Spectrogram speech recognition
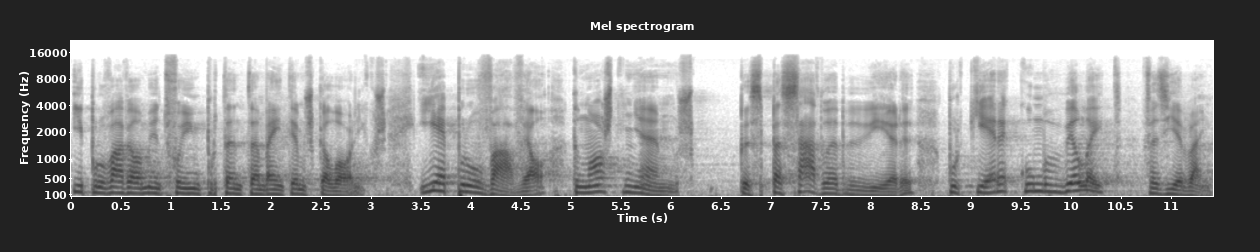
e provavelmente foi importante também em termos calóricos. E é provável que nós tenhamos passado a beber porque era como beber leite, fazia bem.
